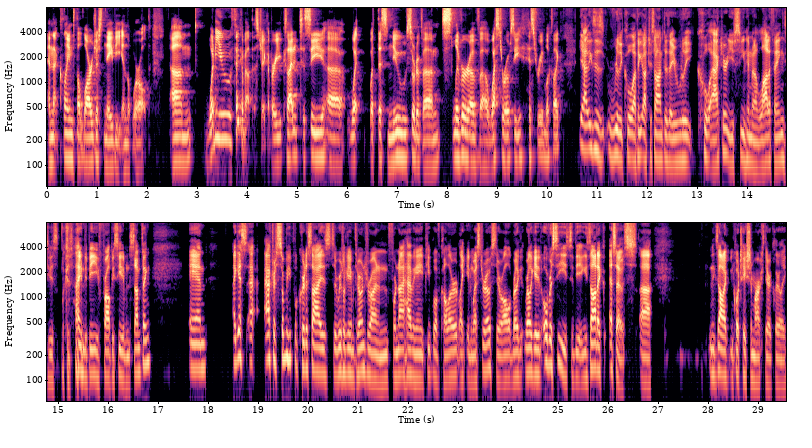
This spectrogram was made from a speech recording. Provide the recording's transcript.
and that claims the largest navy in the world. Um, what do you think about this, Jacob? Are you excited to see uh, what what this new sort of um, sliver of uh, Westerosi history looks like? Yeah, I think this is really cool. I think Toussaint is a really cool actor. You've seen him in a lot of things. You look at IMDb, you've probably seen him in something. And I guess a- after so many people criticized the original Game of Thrones run for not having any people of color, like in Westeros, they're all rele- relegated overseas to the exotic Essos, uh, an exotic in quotation marks there clearly,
